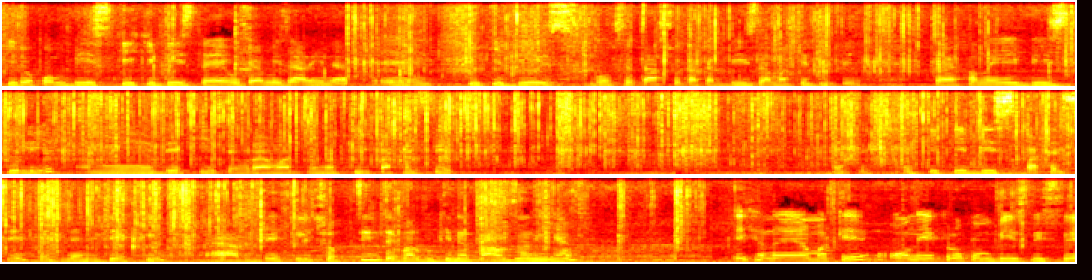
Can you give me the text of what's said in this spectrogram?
কীরকম বীজ, কি কি বীজ দেয়, ওটা আমি জানি না। কী কি বীজ, বলছে চারশো টাকার বীজ আমাকে দিবে। তো এখন এই বীজগুলি আমি দেখি তো ওরা আমার জন্য কী পাঠাইছে। কি কি বীজ পাঠাইছে এগুলো আমি দেখি আর দেখলে সব চিনতে পারব কিনা তাও জানি না এখানে আমাকে অনেক রকম বীজ দিছে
